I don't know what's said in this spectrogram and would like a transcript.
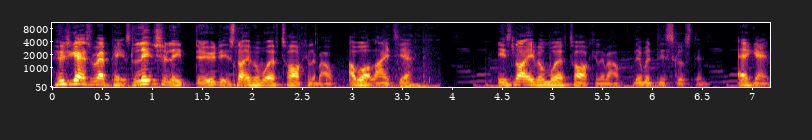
Who'd you get as red picks? Literally, dude, it's not even worth talking about. I won't lie to you. It's not even worth talking about. They were disgusting. Again.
